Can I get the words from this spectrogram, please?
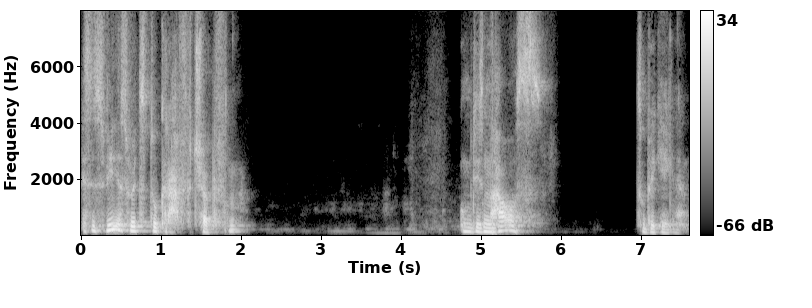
Es ist wie, als würdest du Kraft schöpfen, um diesem Haus zu begegnen.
